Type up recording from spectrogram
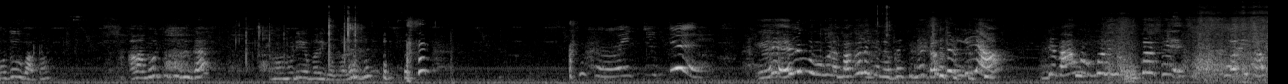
முதுகு பாப்போம் அம்மா மூச்சு சொல்லுங்க அம்மா முடிய போறீங்க போல. ஏ எலும்பு மகளுக்கு என்ன பிரச்சனை? டாக்டர் இல்லையா? இந்த வாங்க உங்களுக்கு உங்க சே- போய் பா-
